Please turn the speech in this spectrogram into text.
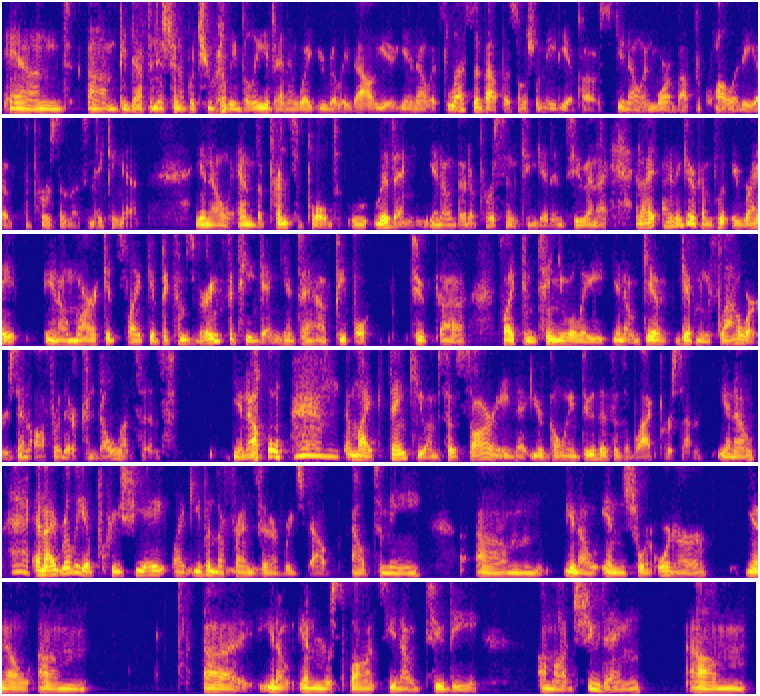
And um, the definition of what you really believe in and what you really value you know? It's less about the social media post you know and more about the quality of the person that's making it you know and the principled living you know that a person can get into and i and I, I think you're completely right. You know, Mark, it's like it becomes very fatiguing you know, to have people to uh, to like continually, you know, give give me flowers and offer their condolences. You know, I'm like, thank you. I'm so sorry that you're going through this as a black person. You know, and I really appreciate like even the friends that have reached out out to me, um, you know, in short order. You know, um, uh, you know, in response, you know, to the Ahmaud shooting, um,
